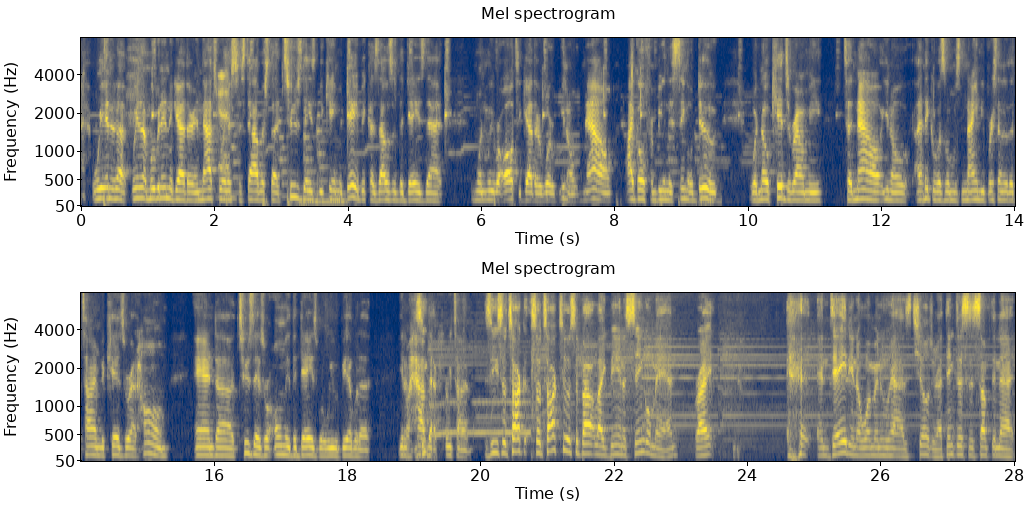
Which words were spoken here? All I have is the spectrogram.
we ended up we ended up moving in together. And that's where Yeah. this established that tuesdays became a day because those are the days that when we were all together where you know now i go from being this single dude with no kids around me to now you know i think it was almost 90% of the time the kids were at home and uh, tuesdays were only the days where we would be able to you know have See- that free time Z, so talk so talk to us about like being a single man, right? and dating a woman who has children. I think this is something that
